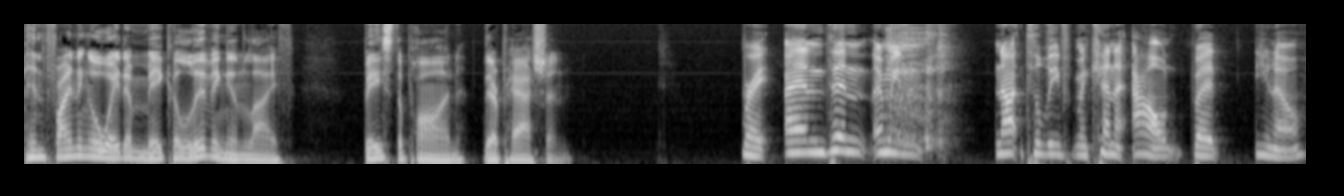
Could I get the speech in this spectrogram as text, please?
and finding a way to make a living in life based upon their passion. right and then i mean not to leave mckenna out but you know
